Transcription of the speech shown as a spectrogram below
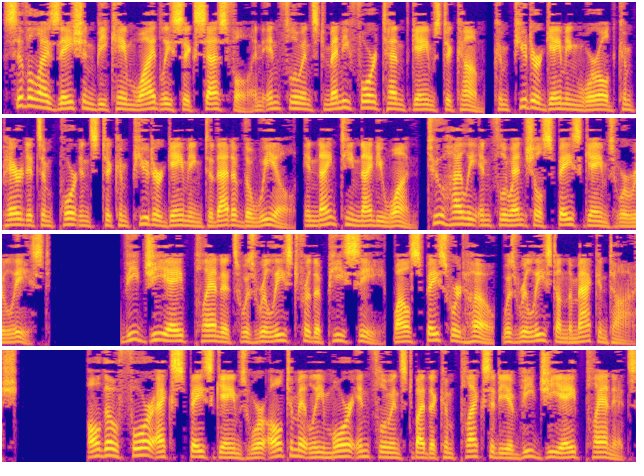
Civilization became widely successful and influenced many 4/10th games to come. Computer Gaming World compared its importance to computer gaming to that of the Wheel. In 1991, two highly influential space games were released. VGA Planets was released for the PC, while Spaceward Ho! was released on the Macintosh. Although 4X space games were ultimately more influenced by the complexity of VGA Planets,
